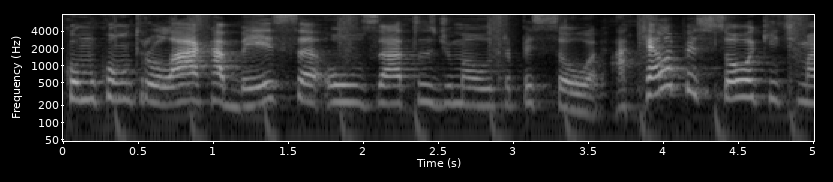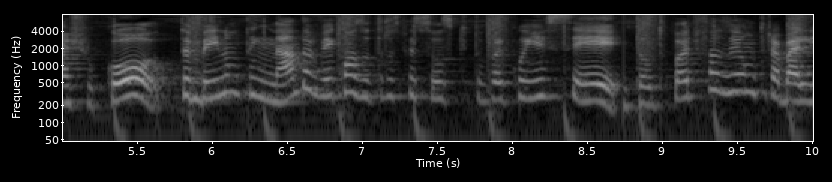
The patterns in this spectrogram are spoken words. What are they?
como controlar a cabeça ou os atos de uma outra pessoa. Aquela pessoa que te machucou também não tem nada a ver com as outras pessoas que tu vai conhecer. Então tu pode fazer um trabalhinho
